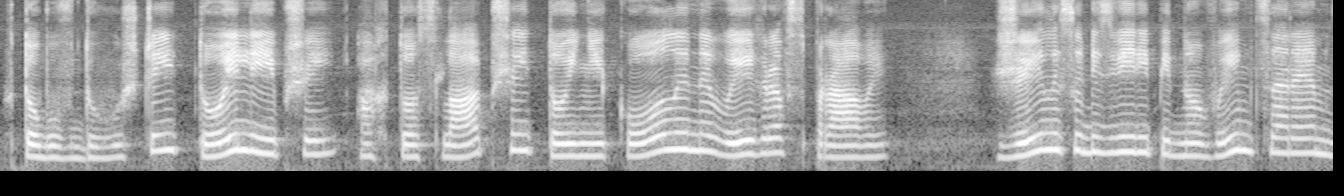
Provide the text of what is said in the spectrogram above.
Хто був дужчий, той ліпший, а хто слабший, той ніколи не виграв справи. Жили собі звірі під новим царем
